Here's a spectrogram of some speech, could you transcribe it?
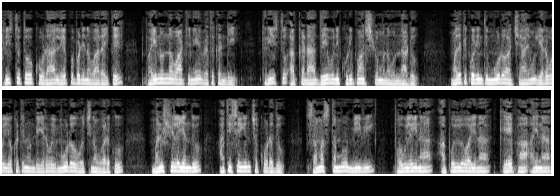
క్రీస్తుతో కూడా లేపబడిన వారైతే పైనున్న వాటినే వెతకండి. క్రీస్తు అక్కడ దేవుని కుడిపార్శ్వమున ఉన్నాడు. మొదటి కొరింతి మూడో అధ్యాయం ఇరవై ఒకటి నుండి ఇరవై మూడో వచనం వరకు మనుష్యులయందు అతిశయించకూడదు. సమస్తము మీవి పౌలైనా అపోల్లో అయినా కేఫా అయినా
